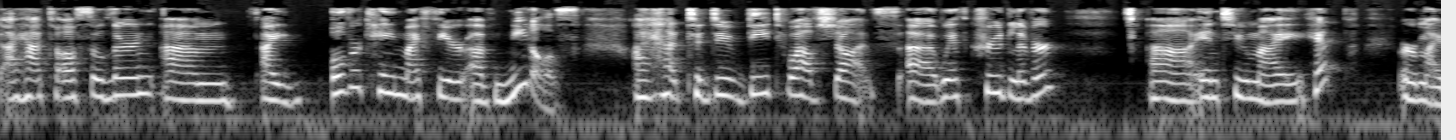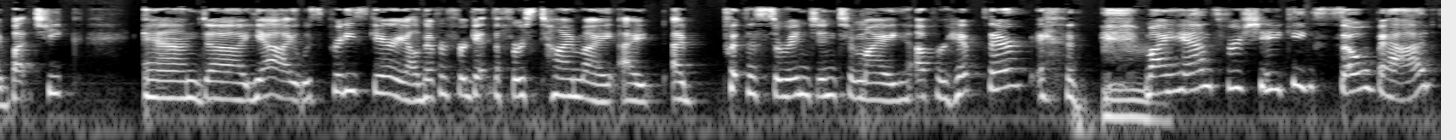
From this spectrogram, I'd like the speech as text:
I had to also learn, um, I overcame my fear of needles. I had to do B12 shots uh, with crude liver uh, into my hip or my butt cheek. And uh, yeah, it was pretty scary. I'll never forget the first time I, I, I put the syringe into my upper hip there. And my hands were shaking so bad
